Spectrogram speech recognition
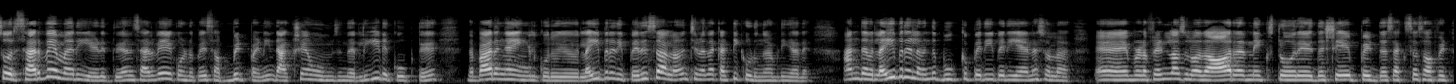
ஸோ ஒரு சர்வே மாதிரி எடுத்து அந்த சர்வேயை கொண்டு போய் சப்மிட் பண்ணி இந்த அக்ஷய ஹோம்ஸ் இந்த லீடை கூப்பிட்டு இந்த பாருங்க எங்களுக்கு ஒரு லைப்ரரி பெருசாக இல்லாமல் சின்னதாக கட்டி கொடுங்க அப்படிங்கிறது அந்த லைப்ரரியில் வந்து புக்கு பெரிய பெரிய என்ன சொல்ல என்னோடய என்னோட ஃப்ரெண்ட்லாம் சொல்லுவாங்க ஆரர் next store the shape it the success of it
